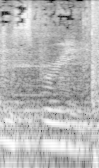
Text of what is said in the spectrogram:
Killing spree.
